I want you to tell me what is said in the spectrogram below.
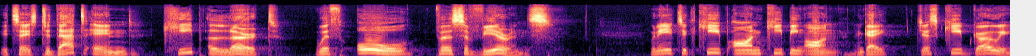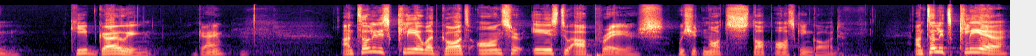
It says, To that end, keep alert with all perseverance we need to keep on keeping on, okay? Just keep going. Keep going, okay? Until it is clear what God's answer is to our prayers, we should not stop asking God. Until it's clear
